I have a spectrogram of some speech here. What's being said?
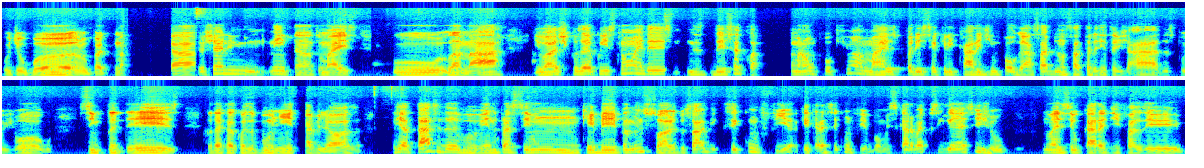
o Joe Burrow, o Brock o Shelley nem tanto, mas o Lamar. Eu acho que o Zach Wilson não é desse, dessa classe demorar um pouquinho a mais para parecer aquele cara de empolgar, sabe? Lançar 300 jadas por jogo, 5 TDs, toda aquela coisa bonita, maravilhosa. Já tá se desenvolvendo para ser um QB pelo menos sólido, sabe? Que você confia, aquele cara você confia. Bom, esse cara vai conseguir ganhar esse jogo. Não vai ser o cara de fazer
